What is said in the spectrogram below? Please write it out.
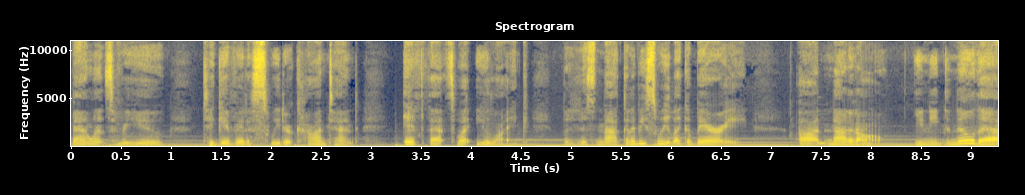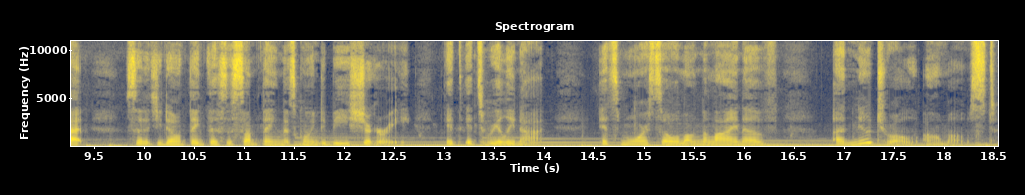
balance for you to give it a sweeter content if that's what you like but it is not going to be sweet like a berry. Uh, not at all. You need to know that so that you don't think this is something that's going to be sugary. It, it's really not. It's more so along the line of a neutral almost.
